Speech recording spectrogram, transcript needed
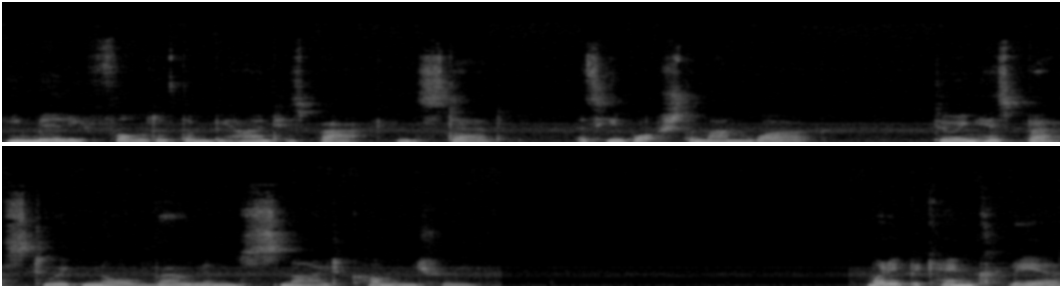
he merely folded them behind his back instead as he watched the man work, doing his best to ignore Ronan's snide commentary. When it became clear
